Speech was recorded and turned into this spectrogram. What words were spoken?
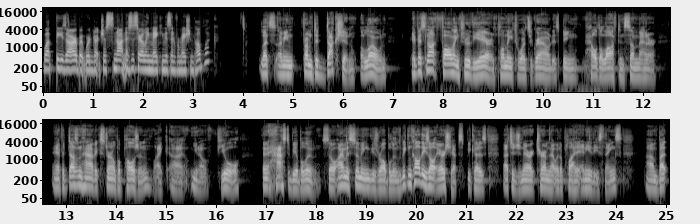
what these are, but we're not just not necessarily making this information public? Let's. I mean, from deduction alone. If it's not falling through the air and plummeting towards the ground, it's being held aloft in some manner. And if it doesn't have external propulsion, like uh, you know fuel, then it has to be a balloon. So I'm assuming these are all balloons. We can call these all airships because that's a generic term that would apply to any of these things. Um, but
